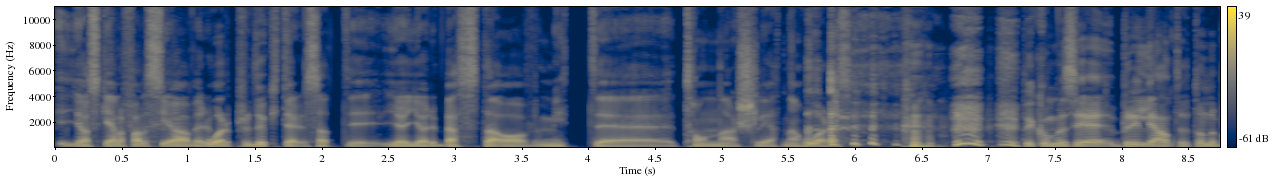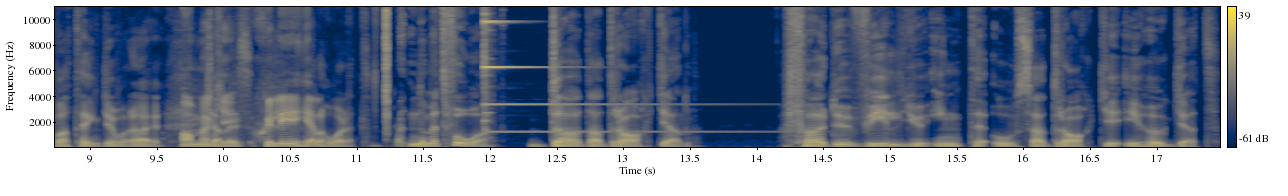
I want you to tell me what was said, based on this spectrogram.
jag ska i alla fall se över hårprodukter så att eh, jag gör det bästa av mitt eh, tonnarsletna hår. Alltså. Det kommer se briljant ut om du bara tänker på det här. Ja men okej, Kallis. gelé i hela håret. Nummer två, döda draken. För du vill ju inte osa drake i hugget.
